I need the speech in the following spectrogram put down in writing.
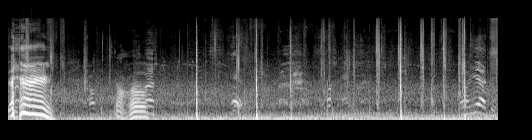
Dang. Hell yeah, dude.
